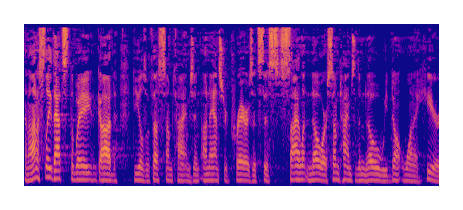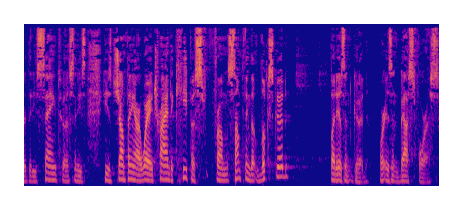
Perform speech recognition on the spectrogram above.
And honestly, that's the way God deals with us sometimes in unanswered prayers. It's this silent no, or sometimes the no we don't want to hear that He's saying to us, and He's, He's jumping our way, trying to keep us from something that looks good, but isn't good, or isn't best for us.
